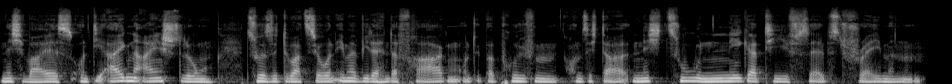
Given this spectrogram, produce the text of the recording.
nicht weiß und die eigene Einstellung zur Situation immer wieder hinterfragen und überprüfen und sich da nicht zu negativ selbst framen.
